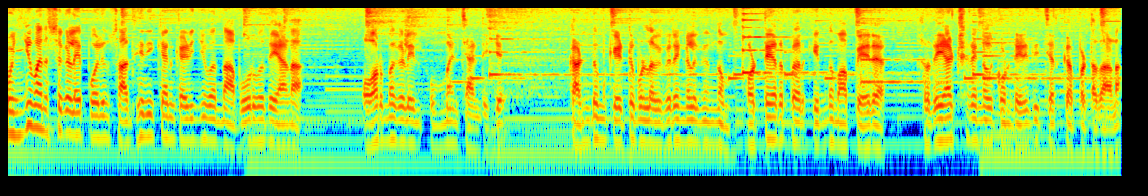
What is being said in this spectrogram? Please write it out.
കുഞ്ഞു മനസ്സുകളെ പോലും സ്വാധീനിക്കാൻ കഴിഞ്ഞുവെന്ന അപൂർവതയാണ് ഓർമ്മകളിൽ ഉമ്മൻചാണ്ടിക്ക്. കണ്ടും കേട്ടുമുള്ള വിവരങ്ങളിൽ നിന്നും ഒട്ടേറെ പേർക്ക് ഇന്നും ആ പേര് ഹൃദയാക്ഷരങ്ങൾ കൊണ്ട് എഴുതി ചേർക്കപ്പെട്ടതാണ്.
